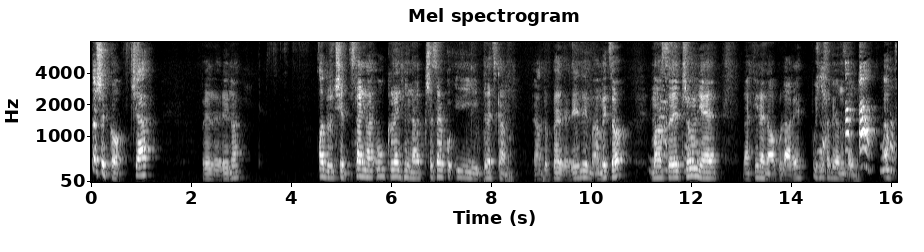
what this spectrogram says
To szybko. Siach. Peleryna. Odwróć się, stań na, uklęknij na krzesełku i pleckami. A do peleryny mamy co? Maseczunię. Na chwilę na okulary. Później Nie. sobie ją zdejmiesz. a, A, nos.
